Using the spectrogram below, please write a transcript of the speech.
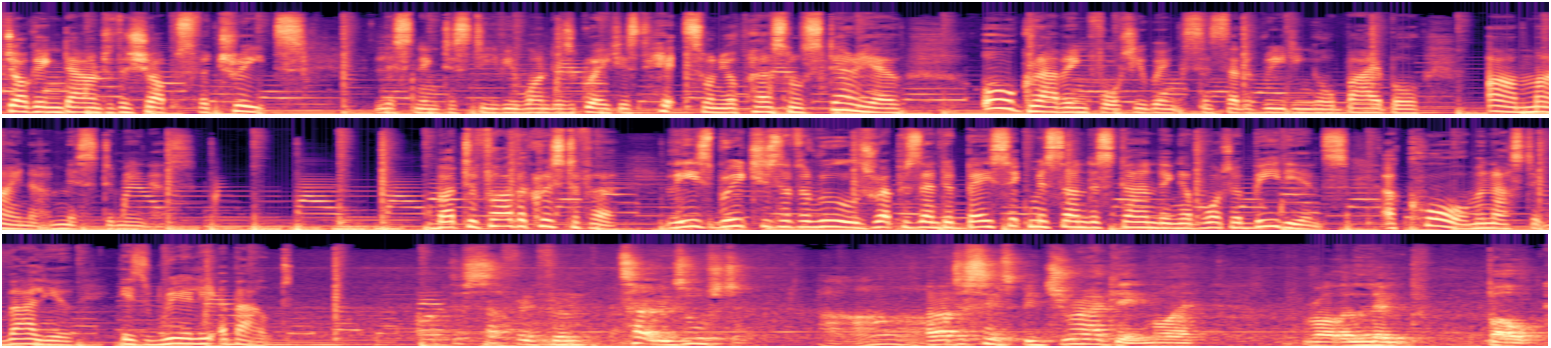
jogging down to the shops for treats, listening to Stevie Wonder's greatest hits on your personal stereo, or grabbing 40 winks instead of reading your Bible are minor misdemeanors. But to Father Christopher, these breaches of the rules represent a basic misunderstanding of what obedience, a core monastic value, is really about. I'm just suffering from total exhaustion. Ah. And I just seem to be dragging my rather limp bulk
